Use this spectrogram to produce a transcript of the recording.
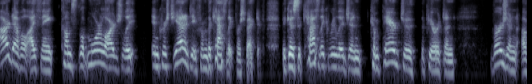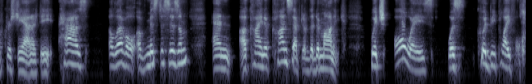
our devil, I think, comes more largely in Christianity from the Catholic perspective, because the Catholic religion, compared to the Puritan version of Christianity has a level of mysticism and a kind of concept of the demonic, which always was could be playful.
